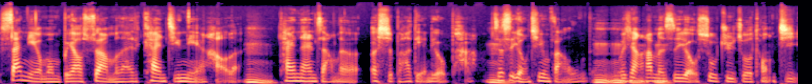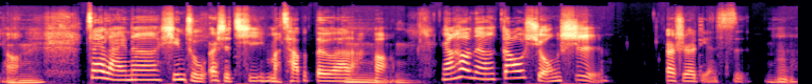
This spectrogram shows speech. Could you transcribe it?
三年，我们不要算，我们来看今年好了。嗯台南涨了二十八点六帕，这是永庆房屋的。我想他们是有数据做统计哈。嗯再来呢，新竹二十七嘛，差不多啊啦哈。嗯然后呢，高雄是二十二点四，嗯。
